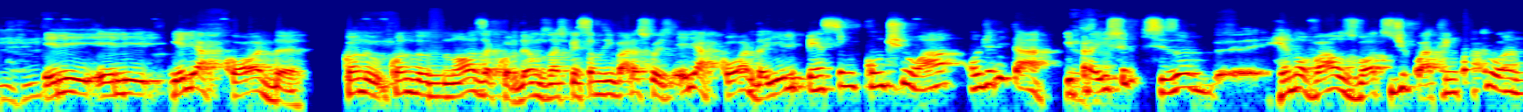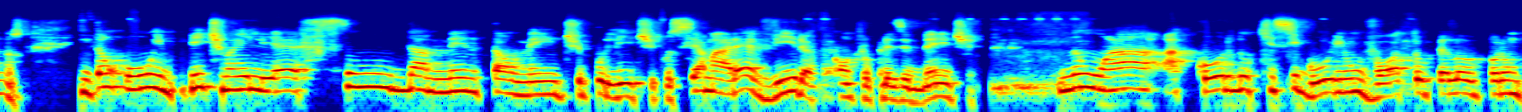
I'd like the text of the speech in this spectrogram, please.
Uhum. Ele, ele, ele acorda quando, quando nós acordamos, nós pensamos em várias coisas. Ele acorda e ele pensa em continuar onde ele está. E para isso ele precisa eh, renovar os votos de quatro em quatro anos. Então, o impeachment ele é fundamentalmente político. Se a maré vira contra o presidente, não há acordo que segure um voto pelo, por, um,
